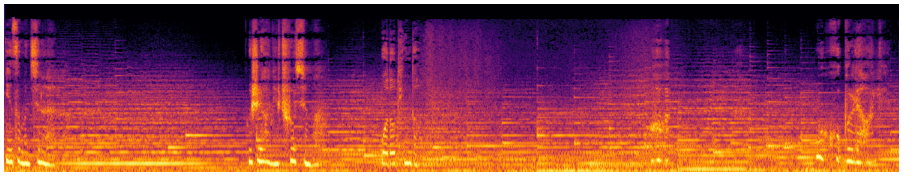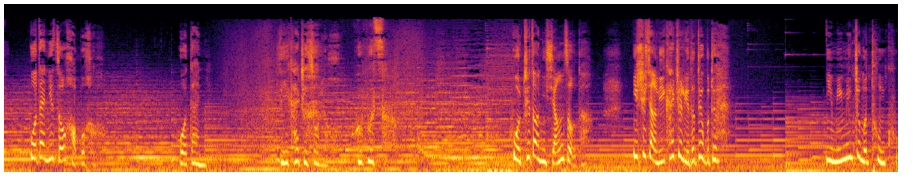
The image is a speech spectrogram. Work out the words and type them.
你怎么进来了？不是要你出去吗？我都听到了。不了你，我带你走好不好？我带你离开这座楼。我不走。我知道你想走的，你是想离开这里的，对不对？你明明这么痛苦，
